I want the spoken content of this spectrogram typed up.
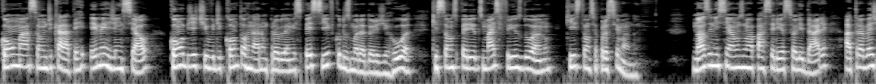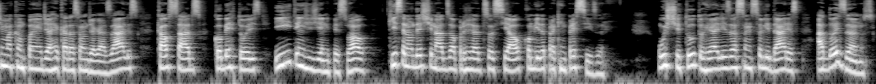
com uma ação de caráter emergencial com o objetivo de contornar um problema específico dos moradores de rua, que são os períodos mais frios do ano que estão se aproximando. Nós iniciamos uma parceria solidária através de uma campanha de arrecadação de agasalhos, calçados, cobertores e itens de higiene pessoal que serão destinados ao projeto social Comida para Quem Precisa. O Instituto realiza ações solidárias há dois anos,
